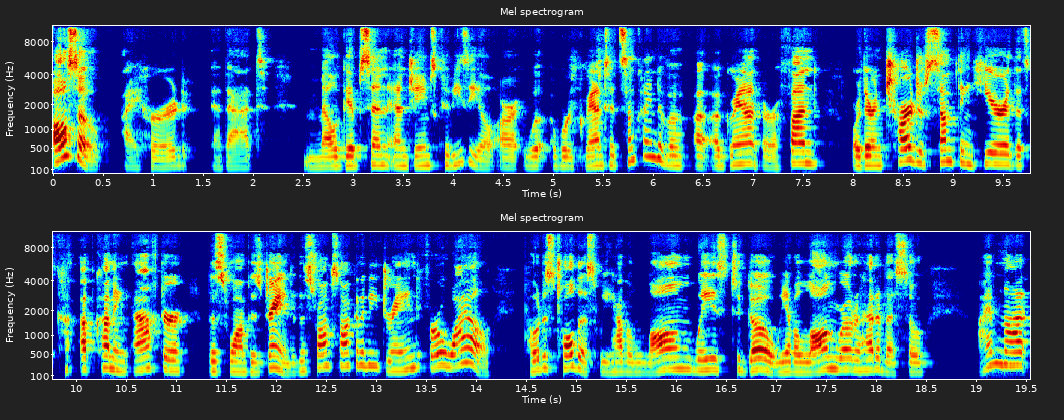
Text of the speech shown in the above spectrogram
Also, I heard that Mel Gibson and James Caviezel are were granted some kind of a, a grant or a fund, or they're in charge of something here that's upcoming after the swamp is drained. The swamp's not going to be drained for a while. POTUS told us we have a long ways to go. We have a long road ahead of us. So I'm not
